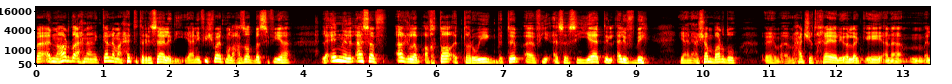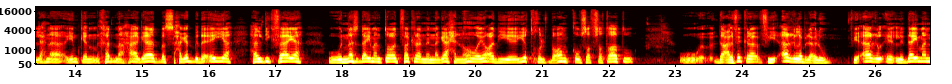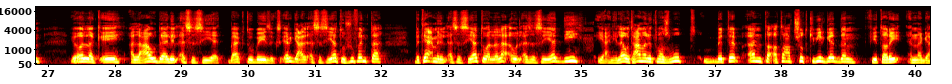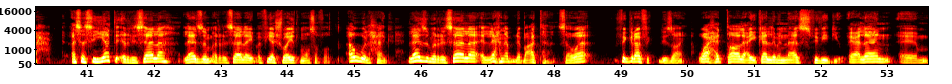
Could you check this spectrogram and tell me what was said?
فالنهاردة إحنا هنتكلم عن حتة الرسالة دي يعني في شوية ملاحظات بس فيها. لأن للأسف أغلب أخطاء الترويج بتبقى في أساسيات الألف ب. يعني عشان برضو ما حدش يتخيل يقول لك إيه أنا اللي إحنا يمكن خدنا حاجات بس حاجات بدائية هل دي كفاية؟ والناس دايما تقعد فاكرة إن النجاح إن هو يقعد يدخل بعمق و sophisticated. وده على فكرة في أغلب العلوم في اغلب دايما يقول لك إيه العودة للأساسيات back to basics ارجع للأساسيات وشوف أنت بتعمل الأساسيات ولا لأ؟ والأساسيات دي يعني لو اتعملت مظبوط بتبقى أنت قطعت شوط كبير جدا في طريق النجاح. أساسيات الرسالة لازم الرسالة يبقى فيها شوية مواصفات. أول حاجة لازم الرسالة اللي إحنا بنبعتها سواء في graphic design واحد طالع يكلم الناس في فيديو إعلان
